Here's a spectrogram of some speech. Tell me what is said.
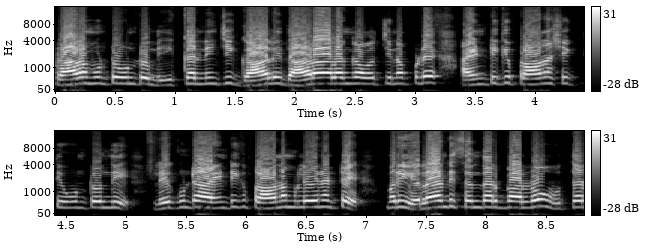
ప్రాణం ఉంటూ ఉంటుంది. ఇక్కడి నుంచి గాలి ధారాళంగా వచ్చినప్పుడే ఆ ఇంటికి ప్రాణశక్తి ఉంటుంది. లేకుంటే ఆ ఇంటికి ప్రాణం లేనట్టే. మరి ఎలాంటి సందర్భాల్లో ఉత్తర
